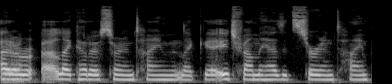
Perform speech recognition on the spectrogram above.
at a, uh, like at a certain time. Like uh, each family has its certain time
